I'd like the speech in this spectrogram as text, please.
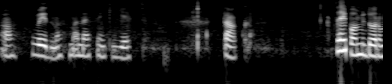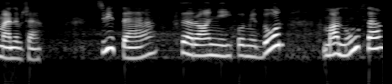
А, видно, манесенький є. Так, цей помідор у мене вже цвіте. Це ранній помідор, мануса.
